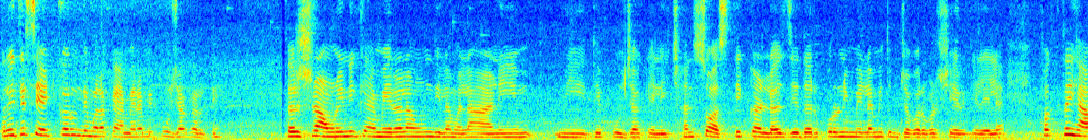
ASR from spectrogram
तर इथे सेट करून दे मला कॅमेरा मी पूजा करते. तर श्रावणीने कॅमेरा लावून दिला मला आणि मी इथे पूजा केली. छान स्वास्तिक काढलं. जे दर पौर्णिमेला मी तुमच्याबरोबर शेअर केलेलं आहे फक्त ह्या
